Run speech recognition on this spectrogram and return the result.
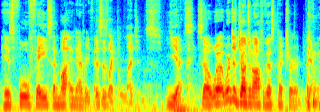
his full face and bot and everything. this is like the legends. Yes. So we're, we're just judging off of this picture, Yeah.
